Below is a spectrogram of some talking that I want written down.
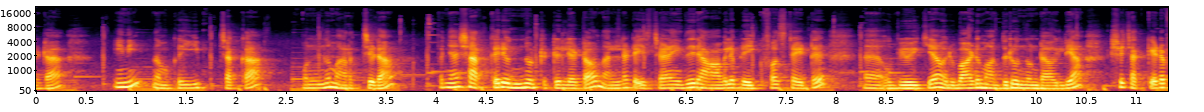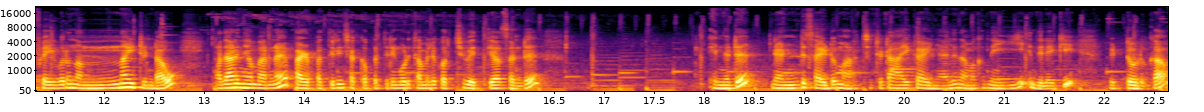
ഇടാം. ഇനി നമുക്ക് ഈ ചക്ക ഒന്ന് മറിച്ചിടാം. അപ്പം ഞാൻ ശർക്കര ഒന്നും ഇട്ടിട്ടില്ല കേട്ടോ. നല്ല ടേസ്റ്റാണ് ഇത് രാവിലെ ബ്രേക്ക്ഫാസ്റ്റ് ആയിട്ട് ഉപയോഗിക്കുക. ഒരുപാട് മധുരം ഒന്നും ഉണ്ടാവില്ല. പക്ഷേ ചക്കയുടെ ഫ്ലേവർ നന്നായിട്ടുണ്ടാവും. അതാണ് ഞാൻ പറഞ്ഞത് പഴപ്പത്തിനും ചക്കപ്പത്തിനും കൂടി തമ്മിൽ കുറച്ച് വ്യത്യാസമുണ്ട്. എന്നിട്ട് രണ്ട് സൈഡും മറച്ചിട്ടിട്ട് ആയി കഴിഞ്ഞാൽ നമുക്ക് നെയ്യ് ഇതിലേക്ക് ഇട്ട് കൊടുക്കാം.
